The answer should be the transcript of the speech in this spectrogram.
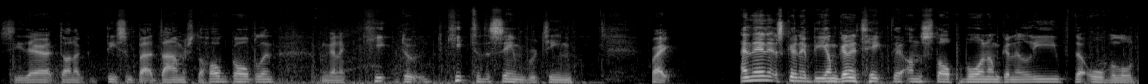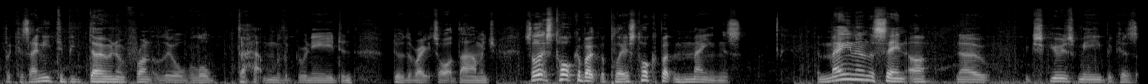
See there done a decent bit of damage to the hobgoblin. I'm gonna keep do keep to the same routine. Right and then it's going to be, I'm going to take the Unstoppable and I'm going to leave the Overload because I need to be down in front of the Overload to hit him with a grenade and do the right sort of damage. So let's talk about the play. Let's talk about the mines. The mine in the centre, now, excuse me because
